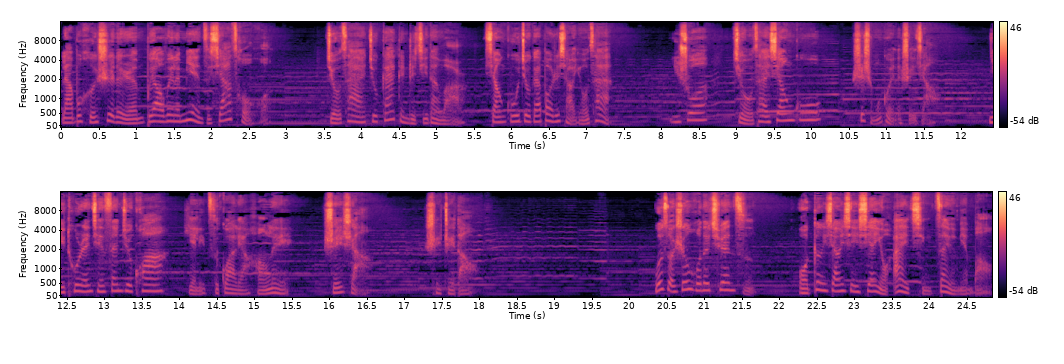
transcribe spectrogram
俩不合适的人，不要为了面子瞎凑合。韭菜就该跟着鸡蛋玩。香菇就该抱着小油菜，你说韭菜香菇是什么鬼的水饺？你图人前三句夸，眼里自挂两行泪，谁傻，谁知道？我所生活的圈子，我更相信先有爱情，再有面包。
